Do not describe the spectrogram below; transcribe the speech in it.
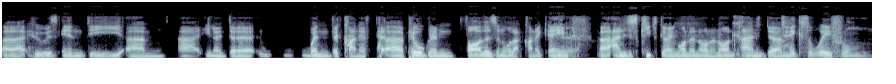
uh, who is in the um, uh, you know the when the kind of uh, Pilgrim Fathers and all that kind of came, Yeah. uh, and it just keeps going on and on and on. Kind And um, takes away from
